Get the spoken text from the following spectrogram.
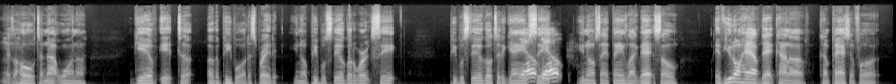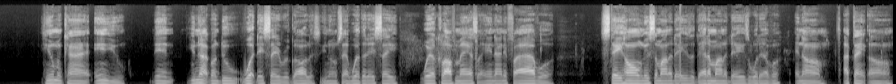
mm-hmm. as a mm-hmm. whole to not want to give it to other people or to spread it. You know, people still go to work sick. People still go to the game yep, sick. Yep. You know what I'm saying? Things like that. So if you don't have that kind of compassion for humankind in you, then you're not gonna do what they say regardless. You know what I'm saying? Whether they say wear a cloth mask or N95 or stay home this amount of days or that amount of days or whatever. And um, I think um,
